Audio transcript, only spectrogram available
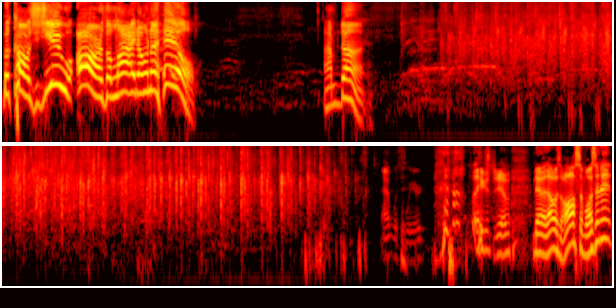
because you are the light on a hill. I'm done. Thanks, Jim. No, that was awesome, wasn't it?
